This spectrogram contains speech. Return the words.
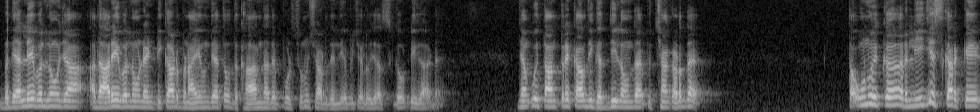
ਵਿਦਿਆਲੇ ਵੱਲੋਂ ਜਾਂ ਅਦਾਰੇ ਵੱਲੋਂ ਆਇਡੈਂਟੀ ਕਾਰਡ ਬਣਾਏ ਹੁੰਦੇ ਆ ਤਾਂ ਉਹ ਦਿਖਾ ਦਿੰਦਾ ਤੇ ਪੁਲਿਸ ਉਹਨੂੰ ਛੱਡ ਦਿੰਦੀ ਆ ਵੀ ਚਲੋ ਯਾਰ ਸਿਕਿਉਰਿਟੀ ਗਾਰਡ ਹੈ। ਜਾਂ ਕੋਈ ਤਾਂਤਰਿਕ ਆਪਦੀ ਗੱਦੀ ਲਾਉਂਦਾ, ਪਿੱਛਾ ਕੱਢਦਾ ਤਾਂ ਉਹਨੂੰ ਇੱਕ ਰਿਲੀਜੀਅਸ ਕਰਕੇ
